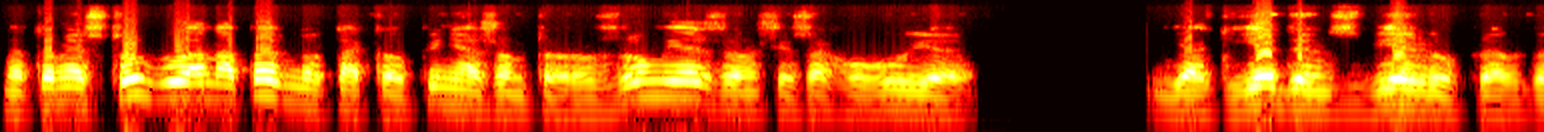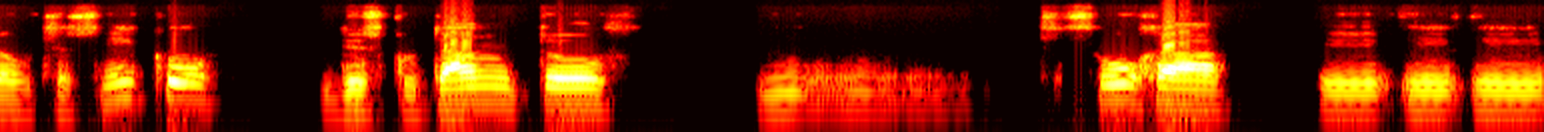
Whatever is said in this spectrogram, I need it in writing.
Natomiast tu była na pewno taka opinia, że on to rozumie, że on się zachowuje jak jeden z wielu prawda, uczestników, dyskutantów, słucha i, i, i,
